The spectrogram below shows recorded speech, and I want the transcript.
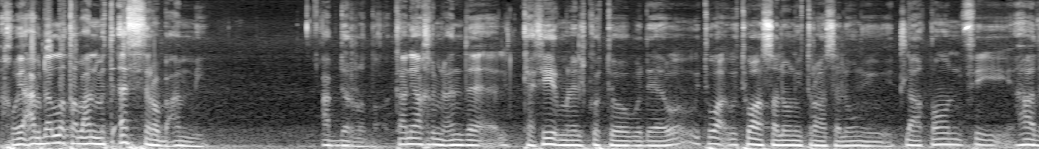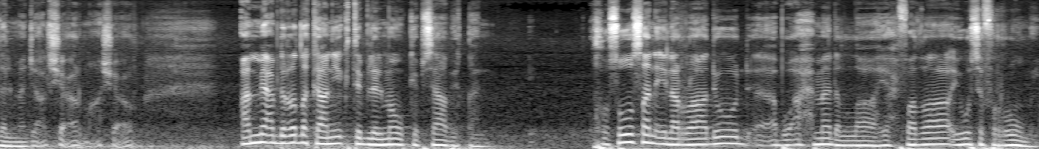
أخوي عبد الله طبعا متأثر بعمي. عبد الرضا كان ياخذ من عنده الكثير من الكتب ويتواصلون ويتراسلون ويتلاقون في هذا المجال شعر مع شعر. عمي عبد الرضا كان يكتب للموكب سابقا. خصوصا إلى الرادود أبو أحمد الله يحفظه يوسف الرومي.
